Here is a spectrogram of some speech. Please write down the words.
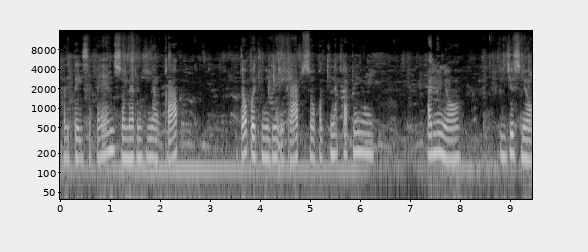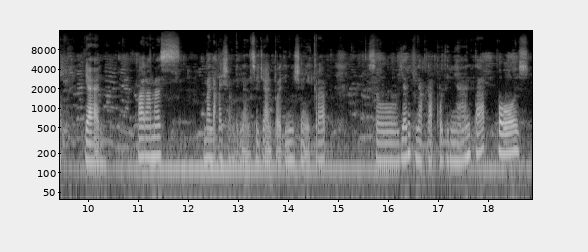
palit tayo sa pen. So, meron din yung crop. Ito, pwede nyo din i-crop. So, pag kinakrop nyo yung ano nyo, videos nyo, yan. Para mas malaki siyang tingnan. So, dyan, pwede nyo siyang i-crop. So, yan, kinakrop ko din yan. Tapos,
